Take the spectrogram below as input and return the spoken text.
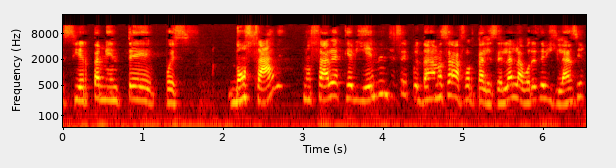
ciertamente, pues, no sabe, no sabe a qué vienen, dice, pues nada más a fortalecer las labores de vigilancia,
